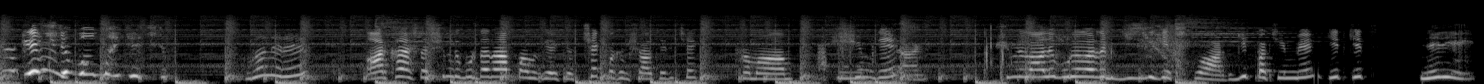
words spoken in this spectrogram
Geçtim vallahi geçtim. Bura nere? Arkadaşlar şimdi burada ne yapmamız gerekiyor? Çek bakayım şalteri çek. Tamam. Şimdi şimdi Lale buralarda bir gizli geçit vardı. Git bakayım bir. Git git. Nereye?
